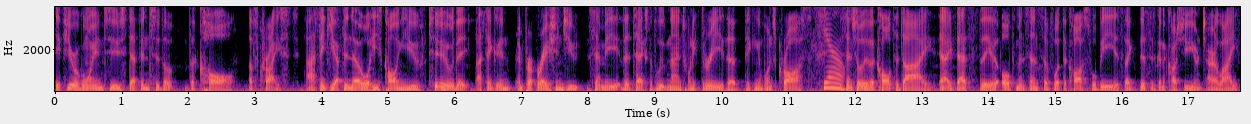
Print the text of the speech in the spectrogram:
if you're going to step into the, the call of Christ. I think you have to know what he's calling you to. That I think in, in preparations you sent me the text of Luke 9:23, the picking up one's cross. Yeah. Essentially the call to die. I, that's the ultimate sense of what the cost will be. Is like this is going to cost you your entire life.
